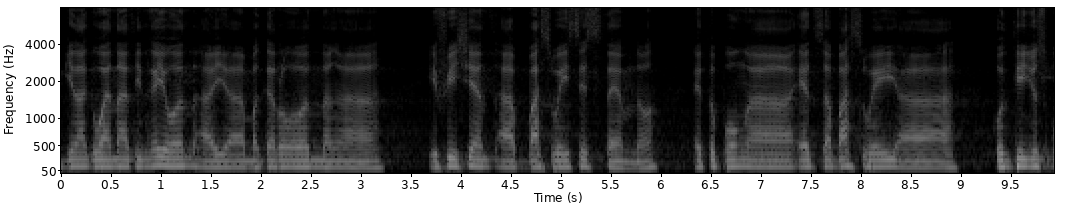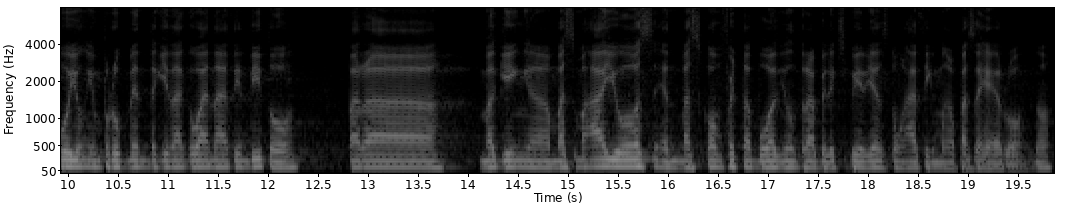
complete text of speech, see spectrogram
ginagawa natin ngayon ay uh, magkaroon ng uh, efficient uh, busway system, no? Ito pong uh, EDSA busway, uh, continuous po yung improvement na ginagawa natin dito para maging uh, mas maayos and mas comfortable yung travel experience ng ating mga pasahero, no?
